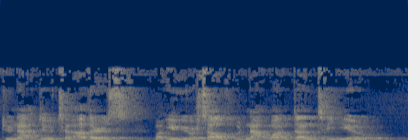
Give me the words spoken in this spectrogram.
Do not do to others what you yourself would not want done to you.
